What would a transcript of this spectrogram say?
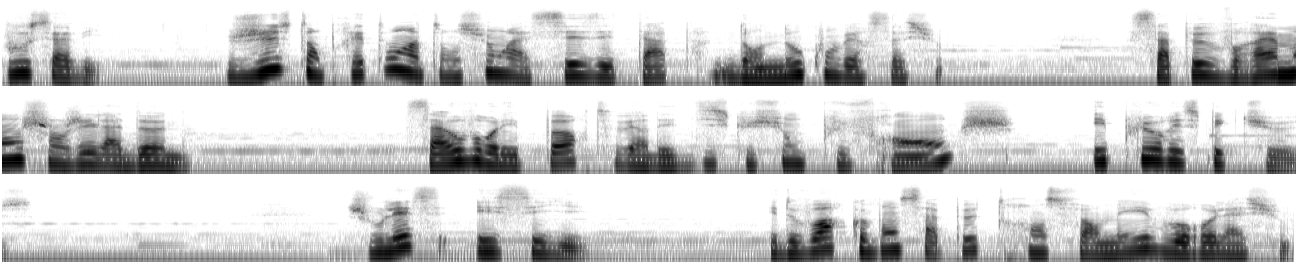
Vous savez, juste en prêtant attention à ces étapes dans nos conversations, ça peut vraiment changer la donne. Ça ouvre les portes vers des discussions plus franches et plus respectueuses. Je vous laisse essayer et de voir comment ça peut transformer vos relations.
